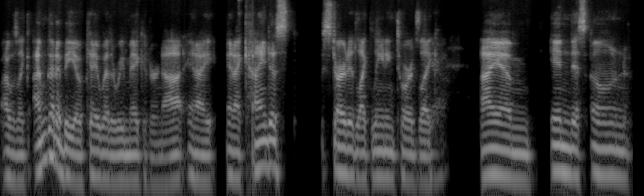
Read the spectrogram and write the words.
I was like I'm going to be okay whether we make it or not and I and I kind of started like leaning towards like yeah. I am in this own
